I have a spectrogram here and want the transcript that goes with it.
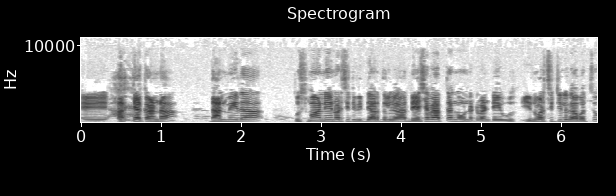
ఏ, హత్యాకాండ. దాని మీద ఉస్మానియా యూనివర్సిటీ విద్యార్థులుగా దేశవ్యాప్తంగా ఉన్నటువంటి యూనివర్సిటీలు కావచ్చు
